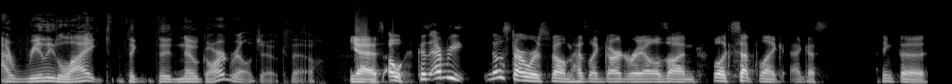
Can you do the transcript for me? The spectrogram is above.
I really liked the the no guardrail joke though. Yes. Oh, because every no Star Wars film has like guardrails on. Well, except like I guess I think the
